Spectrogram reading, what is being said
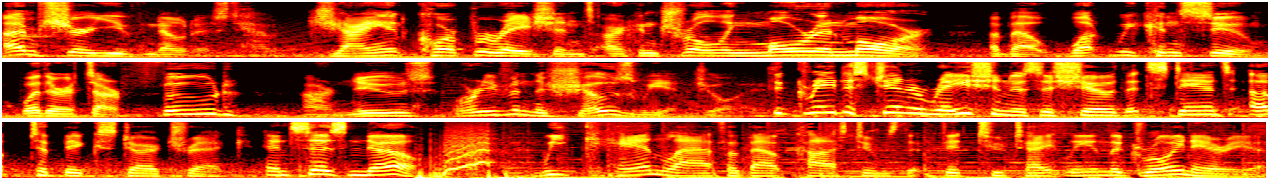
I'm sure you've noticed how giant corporations are controlling more and more about what we consume, whether it's our food, our news, or even the shows we enjoy. The Greatest Generation is a show that stands up to big Star Trek and says no. We can laugh about costumes that fit too tightly in the groin area.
